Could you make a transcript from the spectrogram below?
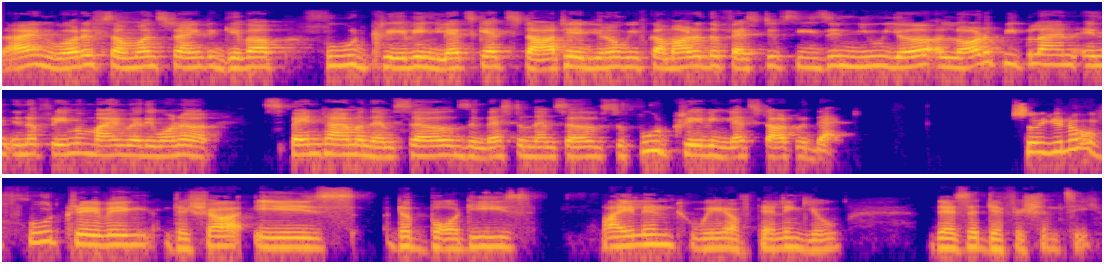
Ryan, what if someone's trying to give up food craving? Let's get started. You know, we've come out of the festive season, new year. A lot of people are in, in, in a frame of mind where they want to spend time on themselves, invest in themselves. So, food craving, let's start with that. So, you know, food craving, Disha, is the body's silent way of telling you there's a deficiency.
